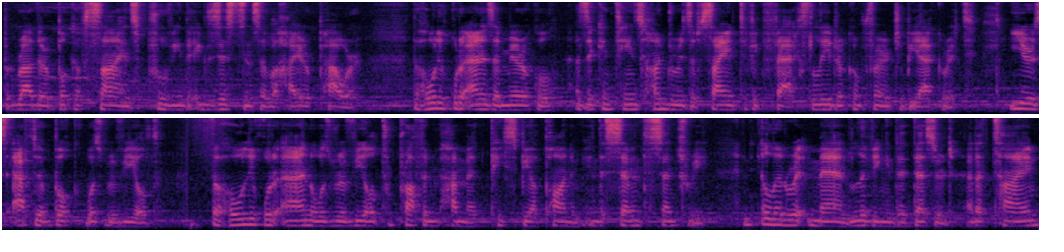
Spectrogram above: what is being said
but rather a book of science proving the existence of a higher power. The Holy Quran is a miracle as it contains hundreds of scientific facts later confirmed to be accurate, years after the book was revealed. The Holy Quran was revealed to Prophet Muhammad, peace be upon him, in the 7th century an illiterate man living in the desert at a time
